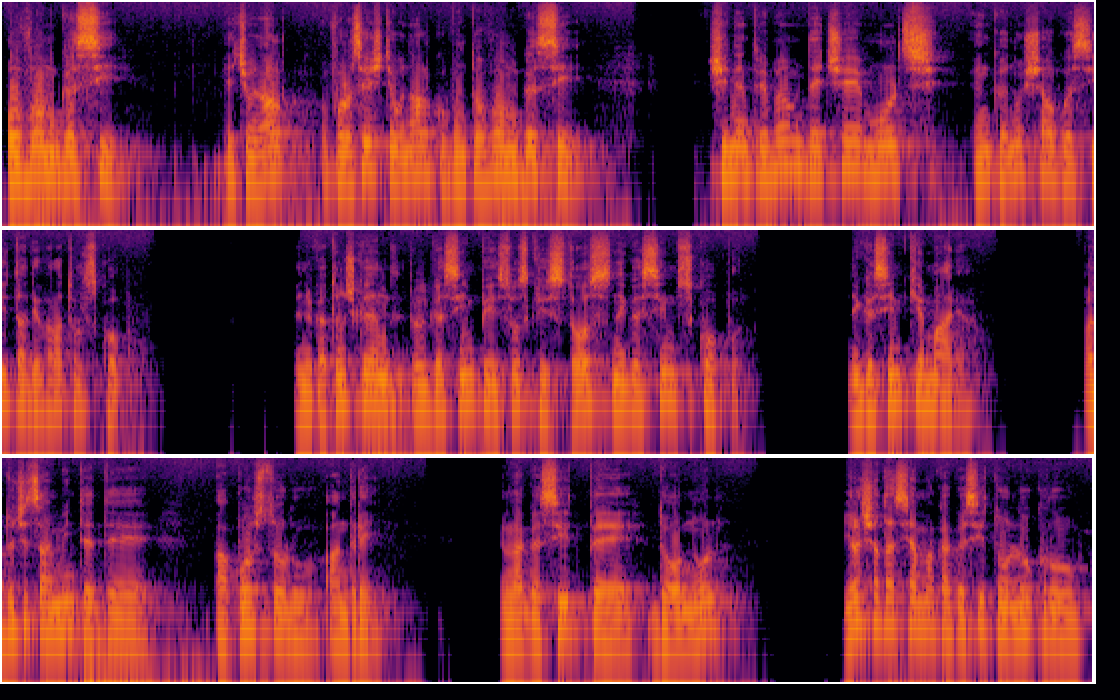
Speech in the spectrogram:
o vom găsi. Deci un alt, folosește un alt cuvânt, o vom găsi. Și ne întrebăm de ce mulți încă nu și-au găsit adevăratul scop. Pentru că atunci când îl găsim pe Iisus Hristos, ne găsim scopul, ne găsim chemarea. Vă aduceți aminte de apostolul Andrei. Când l-a găsit pe Domnul, el și-a dat seama că a găsit un lucru,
